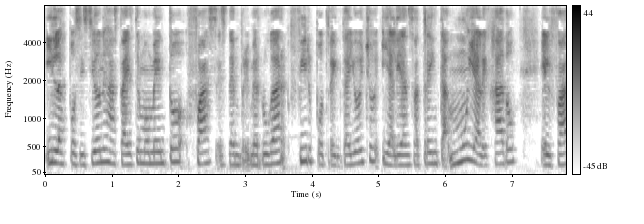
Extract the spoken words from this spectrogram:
Y las posiciones hasta este momento, FAS está en primer lugar, FIRPO 38 y Alianza 30, muy alejado el FAS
